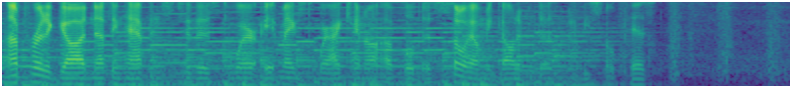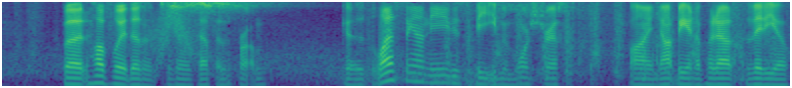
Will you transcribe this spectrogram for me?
I pray to God nothing happens to this to where it makes to where I cannot upload this. So help me God if it does, I'm gonna be so pissed. But hopefully it doesn't present itself as a problem. Because the last thing I need is to be even more stressed by not being able to put out the video.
